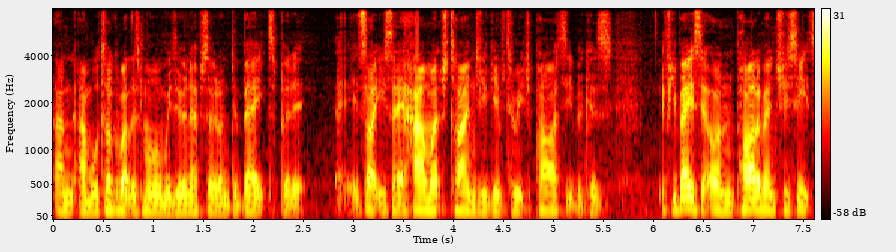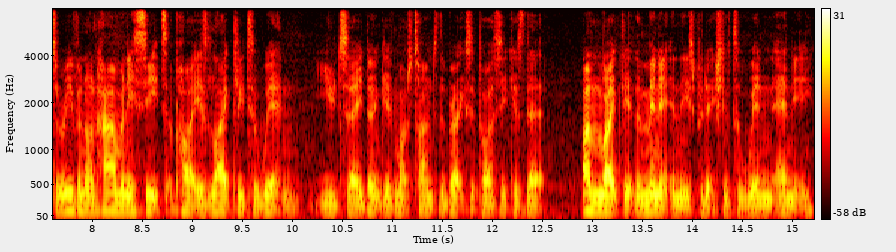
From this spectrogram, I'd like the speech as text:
and, and we'll talk about this more when we do an episode on debates, but it it's like you say, how much time do you give to each party? Because if you base it on parliamentary seats or even on how many seats a party is likely to win, you'd say don't give much time to the Brexit Party because they're unlikely at the minute in these predictions to win any.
